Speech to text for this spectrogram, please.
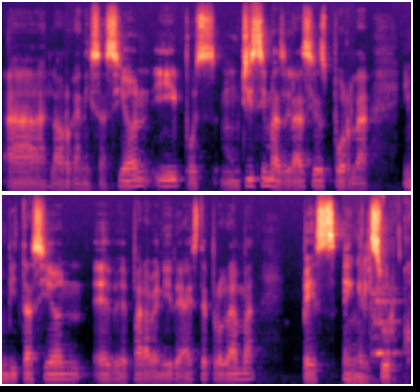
a la organización y pues muchísimas gracias por la invitación eh, para venir a este programa Pez en el Surco.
